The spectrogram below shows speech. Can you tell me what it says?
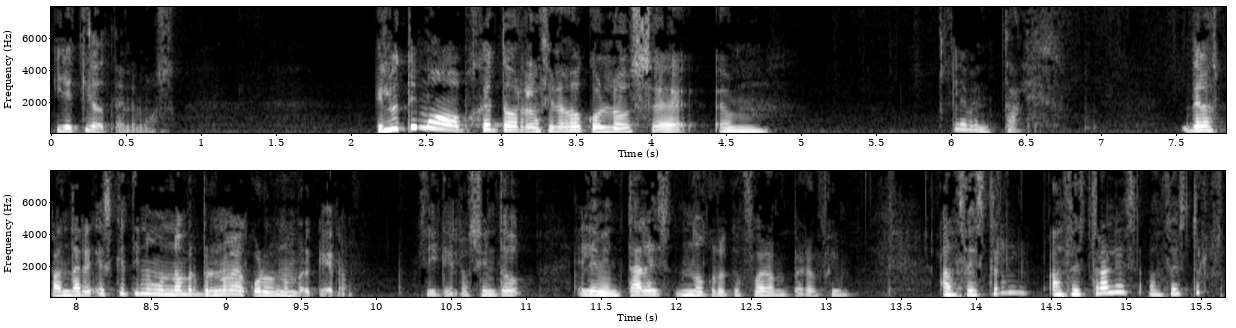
Y aquí lo tenemos. El último objeto relacionado con los eh, em, elementales de los pandaren es que tienen un nombre, pero no me acuerdo el nombre que eran. Así que lo siento, elementales no creo que fueran, pero en fin ancestral, ancestrales, ancestros,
